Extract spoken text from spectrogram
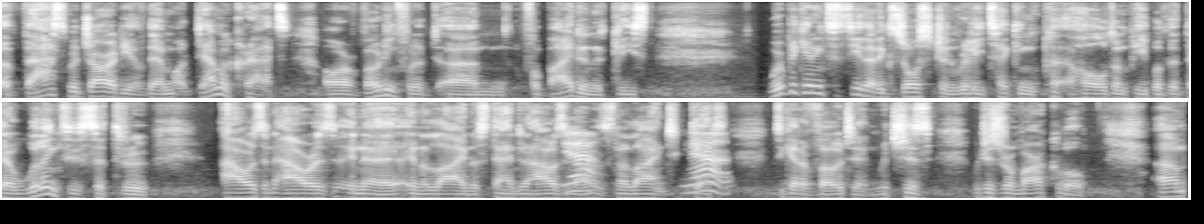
a vast majority of them are Democrats or voting for um, for Biden at least we're beginning to see that exhaustion really taking hold on people that they're willing to sit through hours and hours in a in a line or stand in hours Yeah. and hours in a line to Yeah. get to get a vote in, which is which is remarkable. Um,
